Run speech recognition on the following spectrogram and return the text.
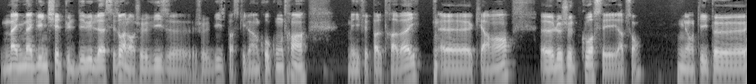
Mike McGlinchey depuis le début de la saison, alors je le vise, je le vise parce qu'il a un gros contrat, hein, mais il fait pas le travail, euh, clairement. Euh, le jeu de course est absent, donc il peut,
